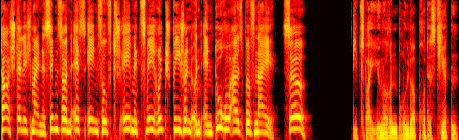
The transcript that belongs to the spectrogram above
Da stelle ich meine Simson S51E mit zwei Rückspiegeln und Enduro-Auspuff nei. So. Die zwei jüngeren Brüder protestierten.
